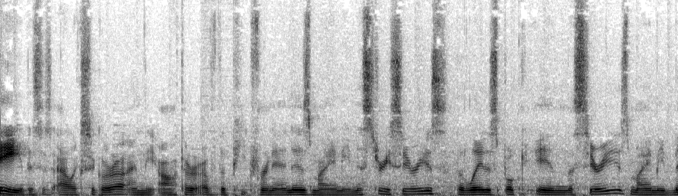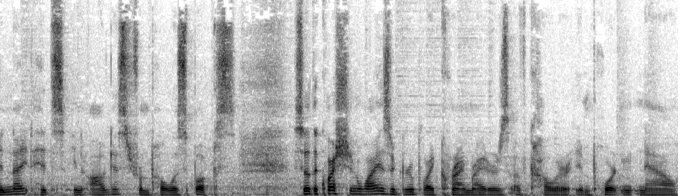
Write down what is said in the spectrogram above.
Hey, this is Alex Segura. I'm the author of the Pete Fernandez Miami Mystery Series. The latest book in the series, Miami Midnight, hits in August from Polis Books. So, the question why is a group like Crime Writers of Color important now?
